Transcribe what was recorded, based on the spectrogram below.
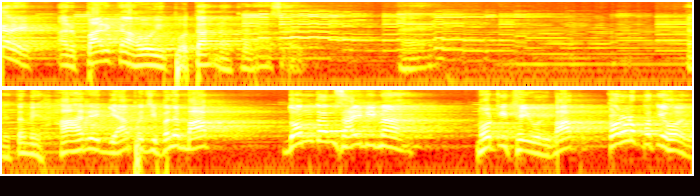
કરે, અને પારકા હોય પોતાના કરે અને તમે હારે ગયા પછી ભલે બાપ દોમદોમ સાહેબીમાં મોટી થઈ હોય, બાપ કરોડપતિ હોય,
